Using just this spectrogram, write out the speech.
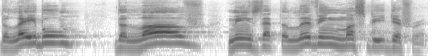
The label, the love means that the living must be different.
